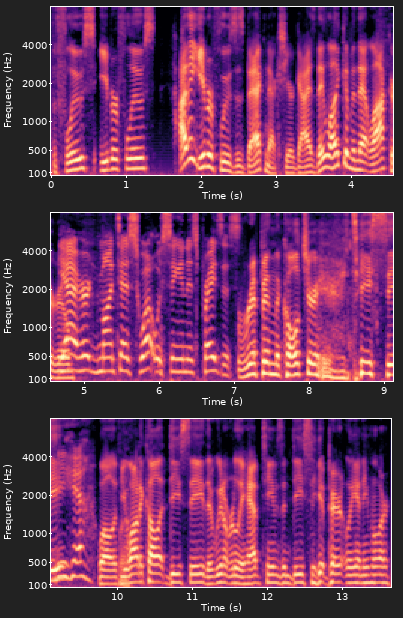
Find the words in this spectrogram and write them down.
the Flus, Eberflus. I think Eberflus is back next year, guys. They like him in that locker room. Yeah, I heard Montez Sweat was singing his praises. Ripping the culture here in DC. Yeah. Well, if you want to call it DC, that we don't really have teams in DC apparently anymore.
